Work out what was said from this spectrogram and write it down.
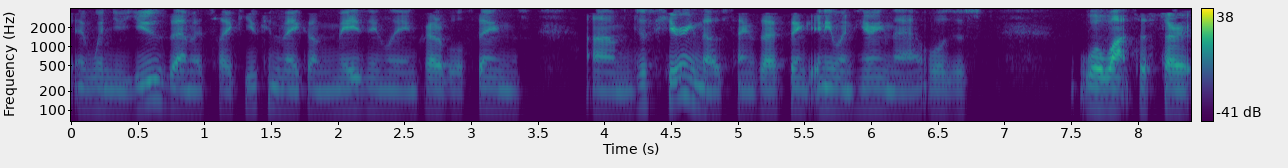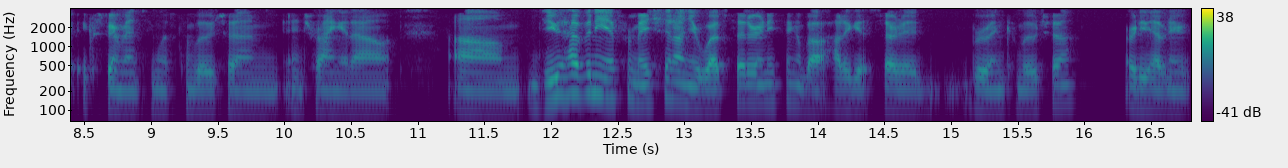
and when you use them, it's like you can make amazingly incredible things. Um, just hearing those things, I think anyone hearing that will just will want to start experimenting with kombucha and, and trying it out. Um, do you have any information on your website or anything about how to get started brewing kombucha? Or do you have any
